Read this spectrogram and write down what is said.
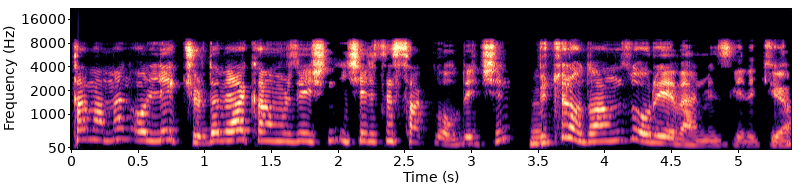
tamamen o lecture'da veya conversation içerisinde saklı olduğu için bütün odağınızı oraya vermeniz gerekiyor.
